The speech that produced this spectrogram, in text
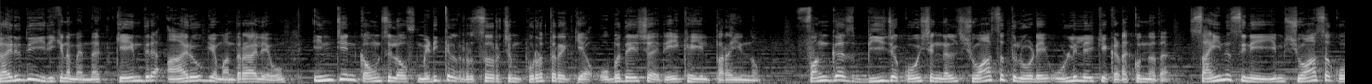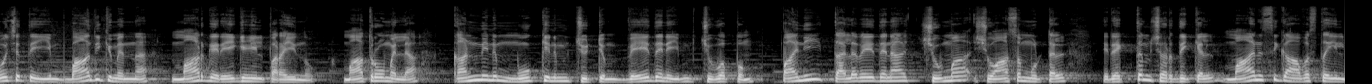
കരുതിയിരിക്കണമെന്ന് കേന്ദ്ര ആരോഗ്യ മന്ത്രാലയവും ഇന്ത്യൻ കൗൺസിൽ ഓഫ് മെഡിക്കൽ റിസർച്ചും പുറത്തിറക്കിയ ഉപദേശ രേഖയിൽ പറയുന്നു. ഫംഗസ് ബീജകോശങ്ങൾ ശ്വാസത്തിലൂടെ ഉള്ളിലേക്ക് കടക്കുന്നത് സൈനസിനെയും ശ്വാസകോശത്തെയും ബാധിക്കുമെന്ന് മാർഗരേഖയിൽ പറയുന്നു. മാത്രവുമല്ല കണ്ണിനും മൂക്കിനും ചുറ്റും വേദനയും ചുവപ്പും പനി തലവേദന ചുമ ശ്വാസം മുട്ടൽ രക്തം ഛർദ്ദിക്കൽ മാനസികാവസ്ഥയിൽ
